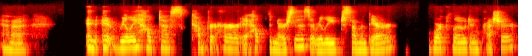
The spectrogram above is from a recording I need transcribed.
and uh and it really helped us comfort her. It helped the nurses. It relieved some of their workload and pressure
